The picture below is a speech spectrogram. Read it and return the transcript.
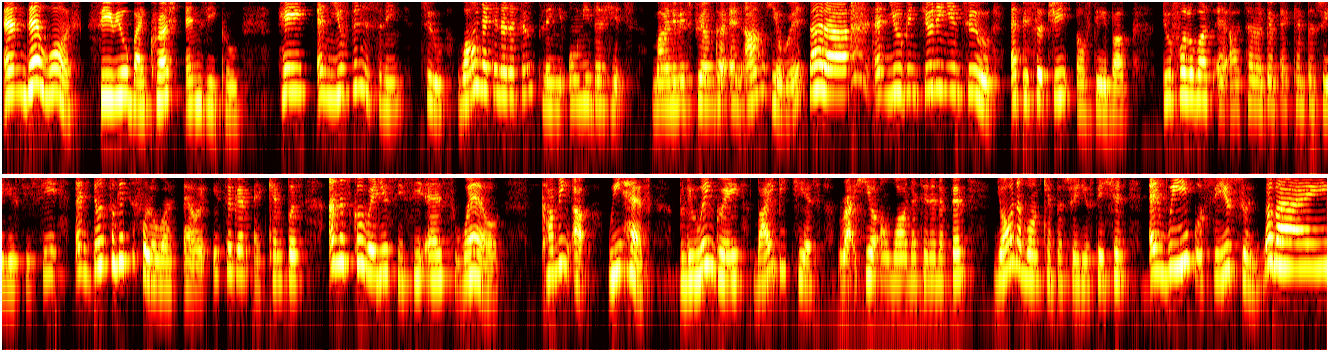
And that was Cereal by Crush and Zico. Hey, and you've been listening to Wow 99 FM playing only the hits. My name is Priyanka and I'm here with Sarah. And you've been tuning into episode 3 of Daebak. Do follow us at our Telegram at Campus Radio CC and don't forget to follow us at our Instagram at campus underscore radio CC as well. Coming up, we have Blue and Grey by BTS right here on Wow 99 FM, your number one campus radio station, and we will see you soon. Bye bye!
